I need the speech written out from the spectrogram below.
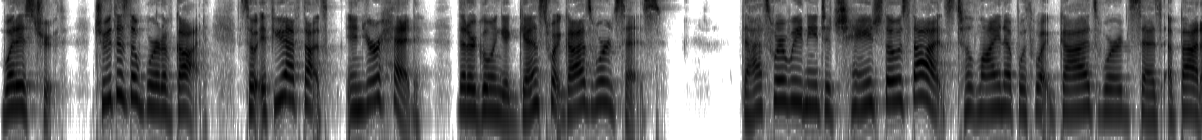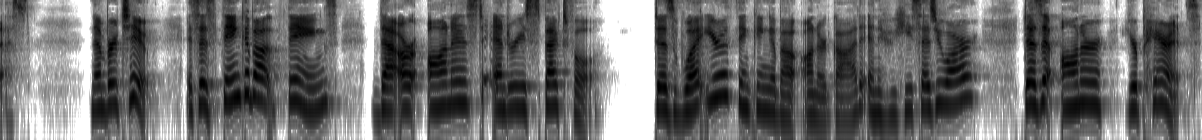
What is truth? Truth is the word of God. So if you have thoughts in your head that are going against what God's word says, that's where we need to change those thoughts to line up with what God's word says about us. Number two, it says, think about things that are honest and respectful. Does what you're thinking about honor God and who He says you are? Does it honor your parents?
